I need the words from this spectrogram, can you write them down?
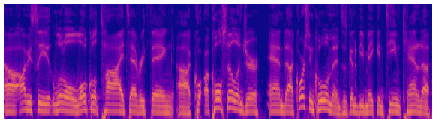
Uh, obviously, a little local tie to everything. Uh, uh Cole Sillinger and uh, Corson Ceulemans is going to be making Team Canada.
